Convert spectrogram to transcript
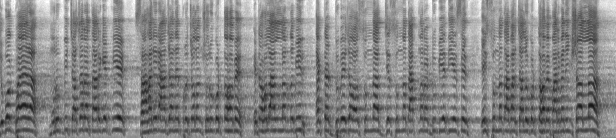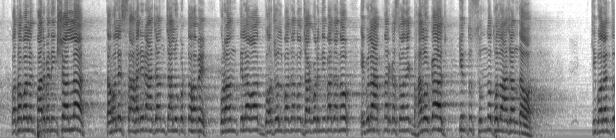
যুবক ভাইয়েরা, মুরব্বী চাচারা টার্গেট নিয়ে সাহারির আজানের প্রচলন শুরু করতে হবে। এটা হলো আল্লাহর নবীর একটা ডুবে যাওয়া সুন্নাত। যে সুন্নাত আপনারা ডুবিয়ে দিয়েছেন, এই সুন্নাত আবার চালু করতে হবে। পারবেন ইনশাআল্লাহ? কথা বলেন, পারবেন ইনশাআল্লাহ? তাহলে সাহারির আজান চালু করতে হবে। কোরআন তিলাওয়াত, গজল বাজানো, জাগরণী বাজানো, এগুলো আপনার কাছে অনেক ভালো কাজ, কিন্তু সুন্নত হলো আজান দেওয়া। কি বলেন তো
